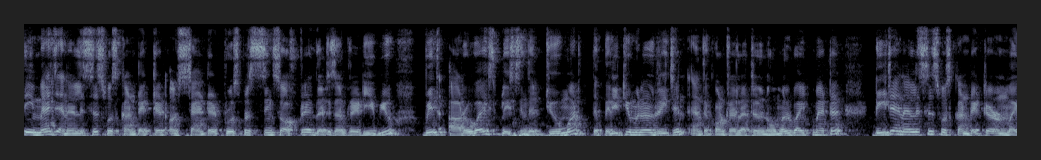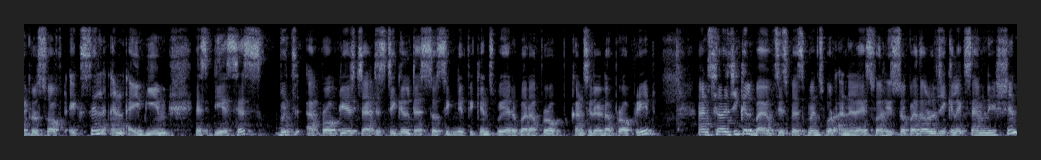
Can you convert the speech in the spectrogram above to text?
The image analysis was conducted on standard post-processing software that is on RadiView with ROIs placed in the tumor, the peritumoral region and the contralateral normal white matter. Data analysis was conducted on Microsoft Excel and IBM SPSS with appropriate statistical tests of significance wherever appro considered appropriate. And surgical biopsy specimens were analyzed for histopathological examination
